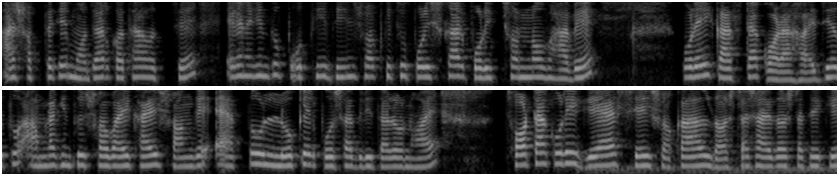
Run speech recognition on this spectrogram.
আর সব থেকে মজার কথা হচ্ছে, এখানে কিন্তু প্রতিদিন সব কিছু পরিষ্কার, পরিচ্ছন্নভাবে করেই কাজটা করা হয়। যেহেতু আমরা কিন্তু সবাই খাই, সঙ্গে এত লোকের প্রসাদ বিতরণ হয়। ছটা করে গ্যাস সেই সকাল দশটা, সাড়ে দশটা থেকে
